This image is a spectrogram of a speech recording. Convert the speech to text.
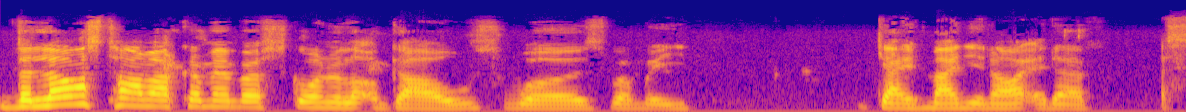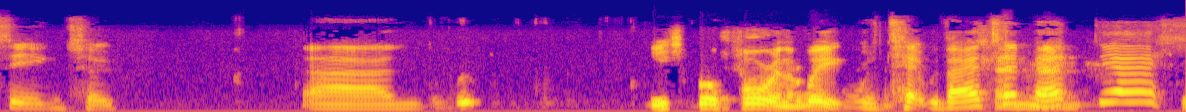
the last time I can remember scoring a lot of goals was when we gave Man United a, a seeing to, and You scored four in the week. we te- they had ten, 10 men. men. Yes,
